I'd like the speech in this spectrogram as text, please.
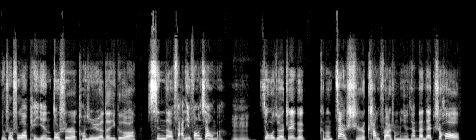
有声书啊、配音都是腾讯音乐的一个新的发力方向吧。嗯，其实我觉得这个可能暂时看不出来什么影响，但在之后，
